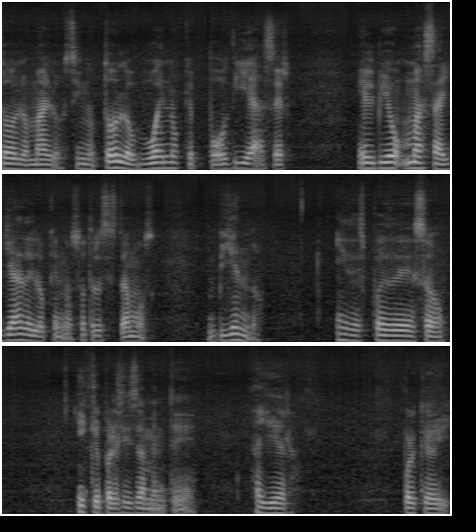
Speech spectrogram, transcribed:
todo lo malo, sino todo lo bueno que podía hacer. Él vio más allá de lo que nosotros estamos viendo. Y después de eso, y que precisamente ayer, porque hoy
